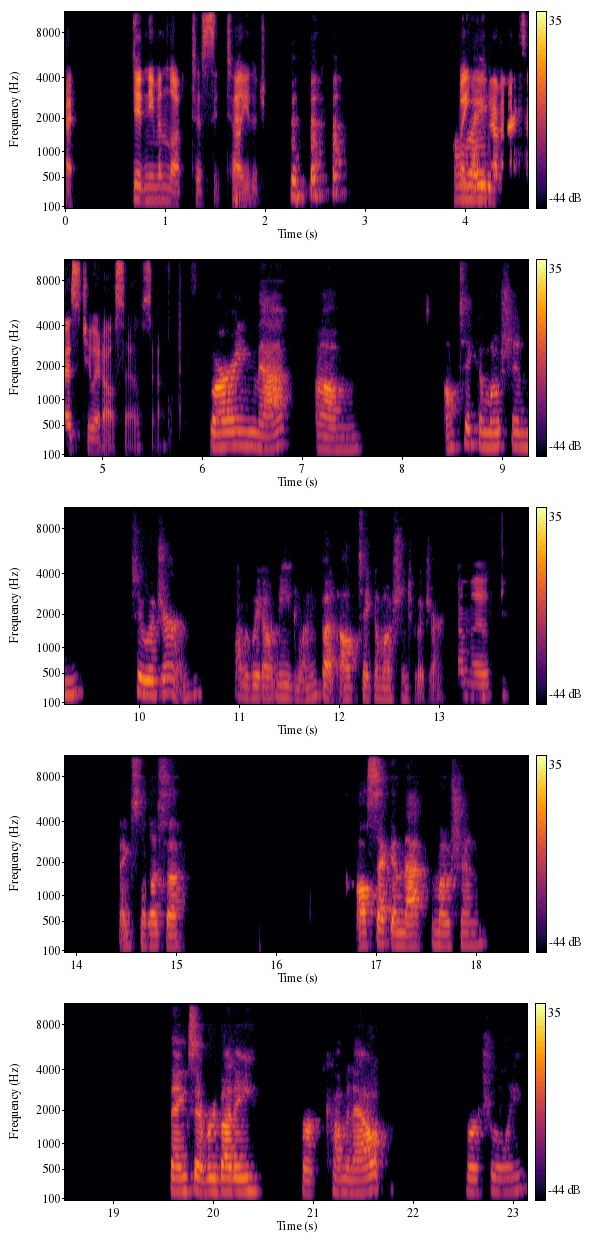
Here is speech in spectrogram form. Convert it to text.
I didn't even look to see, tell you the truth, but you have access to it also. So barring that, um, I'll take a motion to adjourn. Uh, We don't need one, but I'll take a motion to adjourn. so moved. Thanks, Melissa. I'll second that motion. Thanks, everybody, for coming out virtually,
